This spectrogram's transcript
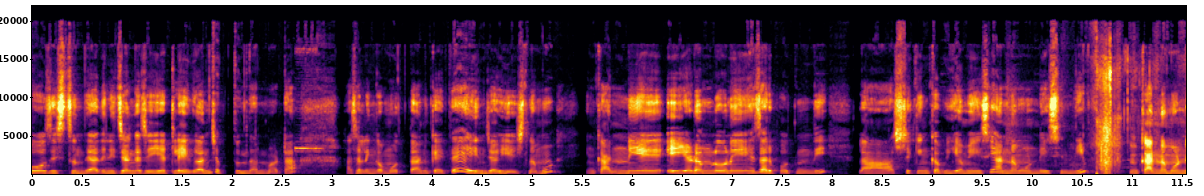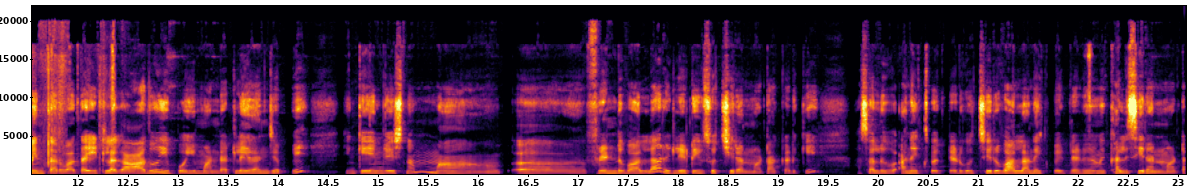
ఫోజ్ ఇస్తుంది. అది నిజంగా చేయట్లేదు అని చెప్తుంది అనమాట అసలు ఇంకా మొత్తానికైతే ఎంజాయ్ చేసినాము. ఇంకా అన్నీ వేయడంలోనే సరిపోతుంది. లాస్ట్కి ఇంకా బియ్యం వేసి అన్నం వండేసింది. ఇంకా అన్నం వండిన తర్వాత ఇట్లా కాదు ఈ పొయ్యి మండట్లేదు అని చెప్పి ఇంకేం చేసినాం మా ఫ్రెండ్ వాళ్ళ రిలేటివ్స్ వచ్చిరనమాట అక్కడికి. అసలు అన్ఎక్స్పెక్టెడ్గా వచ్చారు వాళ్ళు అన్ఎక్స్పెక్టెడ్గానే కలిసిరనమాట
